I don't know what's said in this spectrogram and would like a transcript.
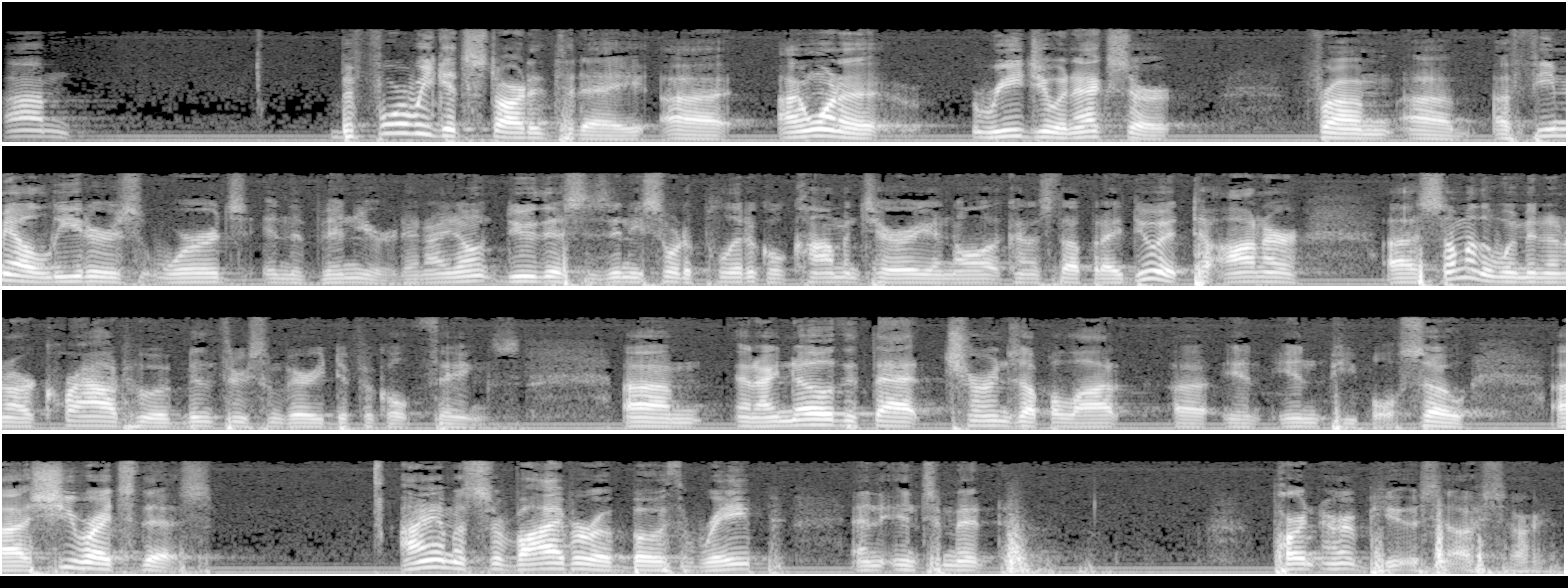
Um, before we get started today, uh, I want to read you an excerpt from uh, a female leader's words in the vineyard. And I don't do this as any sort of political commentary and all that kind of stuff, but I do it to honor uh, some of the women in our crowd who have been through some very difficult things. Um, and I know that that churns up a lot uh, in, in people. So uh, she writes this I am a survivor of both rape and intimate partner abuse. Oh, sorry.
